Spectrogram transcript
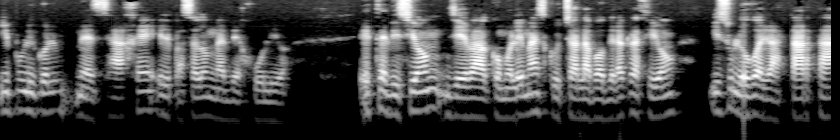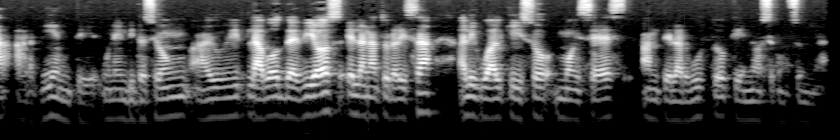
y publicó el mensaje el pasado mes de julio. Esta edición lleva como lema escuchar la voz de la creación y su logo es la zarza ardiente, una invitación a oír la voz de Dios en la naturaleza, al igual que hizo Moisés ante el arbusto que no se consumía.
